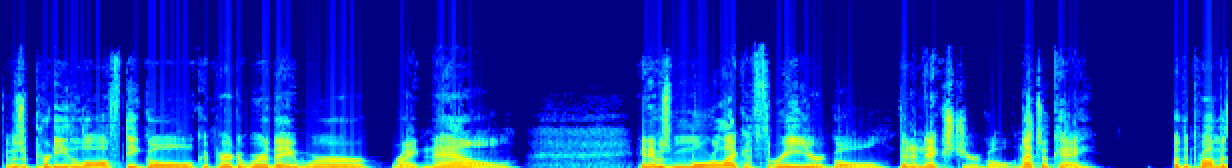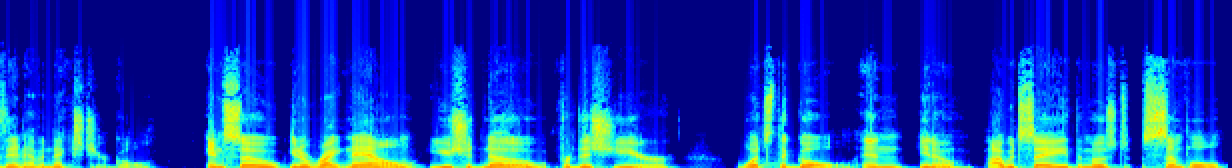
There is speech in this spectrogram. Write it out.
that was a pretty lofty goal compared to where they were right now. And it was more like a three year goal than a next year goal. And that's okay. But the problem is they didn't have a next year goal. And so, you know, right now you should know for this year, what's the goal? And, you know, I would say the most simple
